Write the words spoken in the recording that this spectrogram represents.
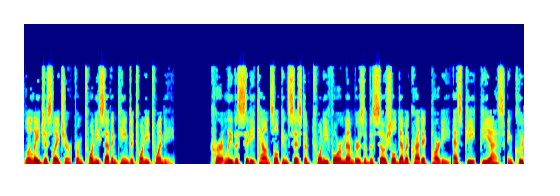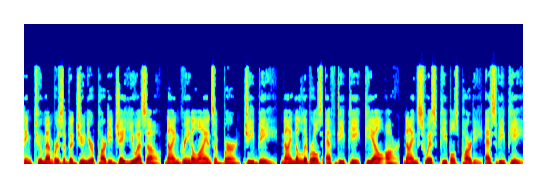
la législature from 2017 to 2020. Currently the city council consists of 24 members of the Social Democratic Party including two members of the junior party JUSO, 9 Green Alliance of Bern GB, 9 the Liberals FDP, PLR, 9 Swiss People's Party SVP,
